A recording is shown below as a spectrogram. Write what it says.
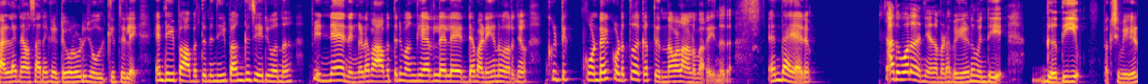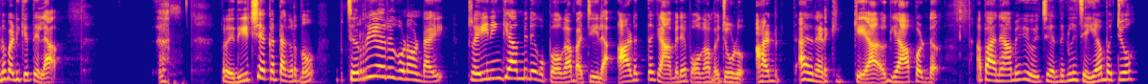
കള്ളൻ അവസാനം കെട്ടുകളോട് ചോദിക്കത്തില്ലേ എന്റെ ഈ പാപത്തിന് നീ പങ്ക് ചേരുമെന്ന് പിന്നെ നിങ്ങളുടെ പാപത്തിന് പങ്കുചേരില്ലല്ലേ എന്റെ പണിയെന്ന് പറഞ്ഞു. കിട്ടി കൊണ്ടുപോയി കൊടുത്തതൊക്കെ തിന്നവളാണ് പറയുന്നത്. എന്തായാലും അതുപോലെ തന്നെയാണ് നമ്മുടെ വേണുവിന്റെ ഗതിയും. പക്ഷെ വേണു പഠിക്കത്തില്ല. പ്രതീക്ഷയൊക്കെ തകർന്നു. ചെറിയൊരു ഗുണമുണ്ടായി. ട്രെയിനിങ് ക്യാമ്പിന് പോകാൻ പറ്റിയില്ല. അടുത്ത ക്യാമ്പിനെ പോകാൻ പറ്റുള്ളൂ. അടു അതിനിടയ്ക്ക് ഗ്യാപ്പുണ്ട്. അപ്പോൾ അനാമിക ചോദിച്ചു എന്തെങ്കിലും ചെയ്യാൻ പറ്റുമോ?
